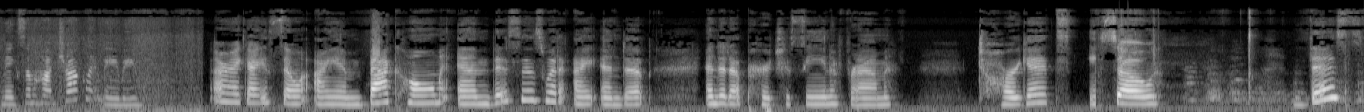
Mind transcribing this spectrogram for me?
make some hot chocolate maybe. All right guys so I am back home and this is what I end up ended up purchasing from Target. So this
